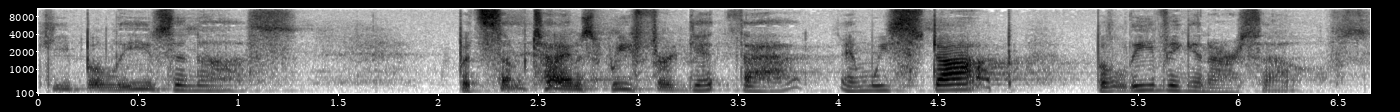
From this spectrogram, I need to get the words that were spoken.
He believes in us. But sometimes we forget that and we stop believing in ourselves.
